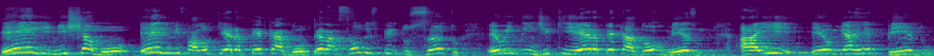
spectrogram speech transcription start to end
ele me chamou, ele me falou que era pecador. Pela ação do Espírito Santo, eu entendi que era pecador mesmo. Aí eu me arrependo,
